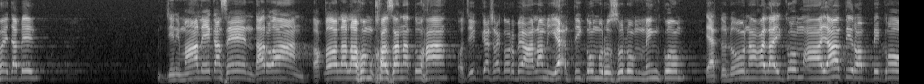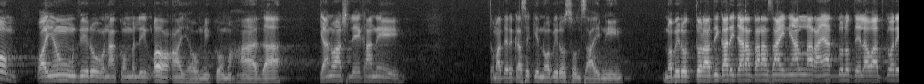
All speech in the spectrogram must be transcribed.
হয়ে যাবে। যিনি মালিক আছেন, দারোয়ান, অকল আলাহুম খজানাতুহা, ও জিজ্ঞাসা করবে, আলাম ইয়াতিকুম রুসুলুম মিনকুম, ইয়াতলুনা আলাইকুম আয়াতি রাব্বিকুম, ওয়া ইউনযিরুনাকুম লিকা ইয়াউমিকুম হাযা। কেন আসলে এখানে? তোমাদের কাছে কি নবী রসুল চাইনি? নবীর উত্তরাধিকারী যারা, তারা যায়নি আল্লাহর আয়াতগুলো তেলাওয়াত করে,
